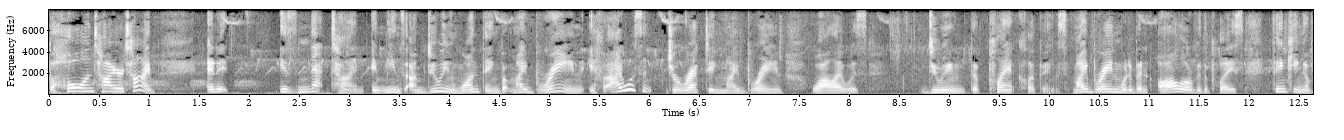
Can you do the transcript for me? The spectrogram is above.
the whole entire time. And it is net time. It means I'm doing one thing, but my brain, if I wasn't directing my brain while I was doing the plant clippings, my brain would have been all over the place thinking of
